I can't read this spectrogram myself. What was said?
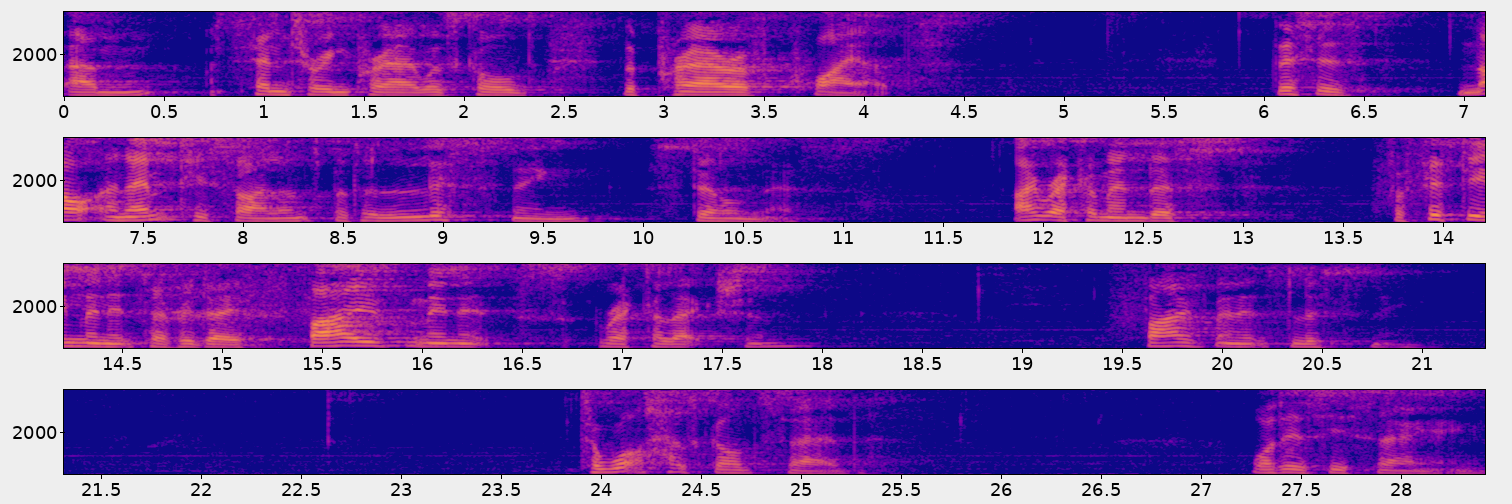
um, centering prayer was called the prayer of quiet. This is not an empty silence, but a listening stillness. I recommend this for 15 minutes every day, five minutes recollection, five minutes listening to what has God said? What is he saying?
